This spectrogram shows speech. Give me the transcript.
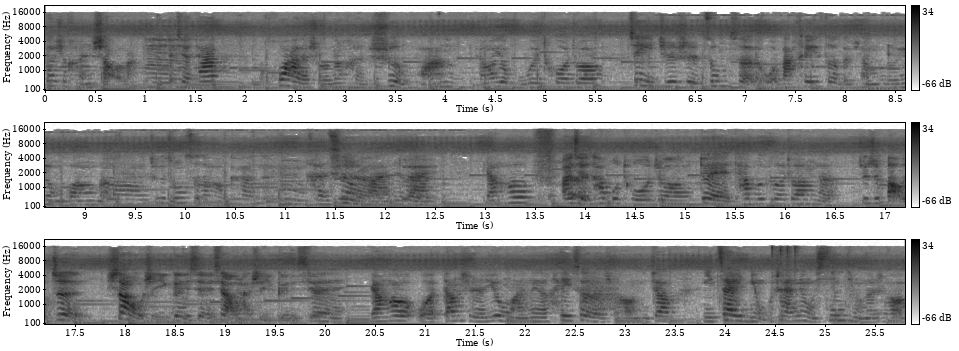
它是很少了，嗯而且它画的时候呢很顺滑，嗯然后又不会脱妆。这一支是棕色的，我把黑色的全部都用光了，嗯，这个棕色的好看呢。嗯，很顺滑，啊，对吧？然后而且它不脱妆，对它不脱妆的，就是保证上午是一根线，下午还是一根线。对。然后我当时用完那个黑色的时候，你知道你在扭不开那种心情的时候，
